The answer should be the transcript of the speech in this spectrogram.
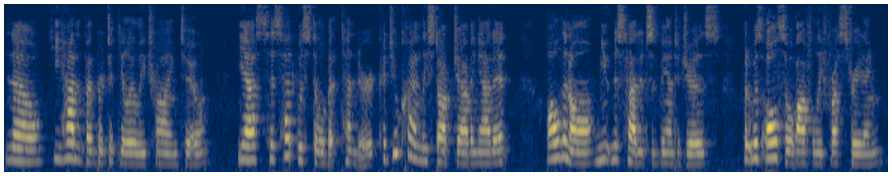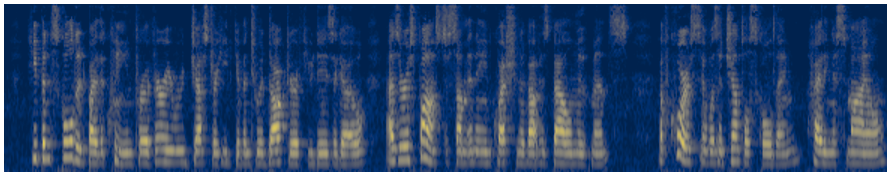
No, he hadn't been particularly trying to. Yes, his head was still a bit tender. Could you kindly stop jabbing at it? All in all, muteness had its advantages, but it was also awfully frustrating. He'd been scolded by the Queen for a very rude gesture he'd given to a doctor a few days ago, as a response to some inane question about his bowel movements. Of course, it was a gentle scolding, hiding a smile.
